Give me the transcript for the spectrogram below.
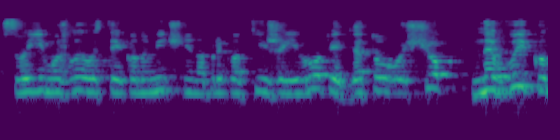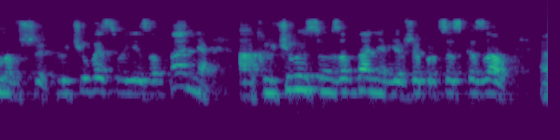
свої можливості економічні, наприклад, в тій же Європі, для того, щоб не виконавши ключове своє завдання. А ключовим своїм завданням я вже про це сказав. е,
